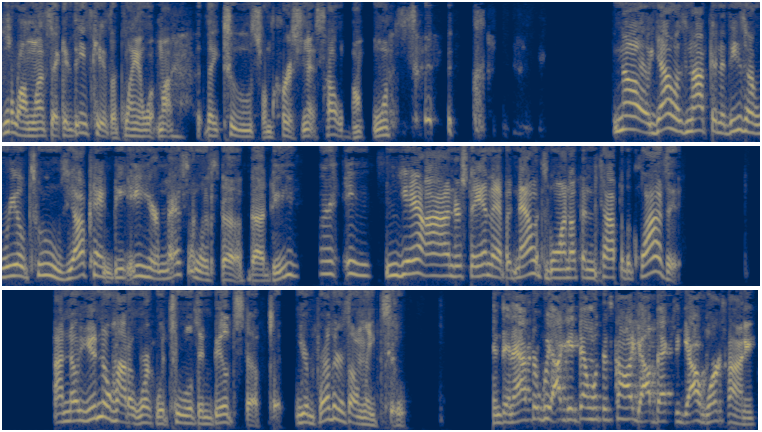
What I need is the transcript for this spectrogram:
Hold on one second. These kids are playing with my they tools from Christmas. Hold on one No, y'all is not gonna. These are real tools. Y'all can't be in here messing with stuff, Daddy. Yeah, I understand that, but now it's going up in the top of the closet. I know you know how to work with tools and build stuff, but your brother's only two. And then after we I get done with this call, y'all back to y'all work, honey.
